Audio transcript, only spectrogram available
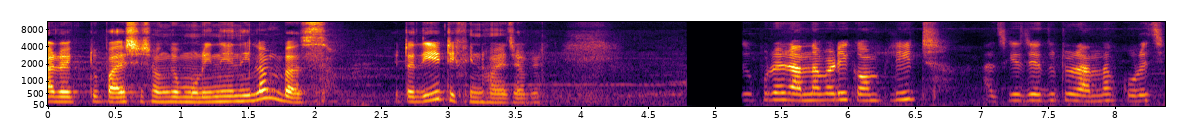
আর একটু পায়েসের সঙ্গে মুড়ি নিয়ে নিলাম বাস এটা দিয়ে টিফিন হয়ে যাবে। দুপুরে রান্নাবাড়ি কমপ্লিট। আজকে যে দুটো রান্না করেছি,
